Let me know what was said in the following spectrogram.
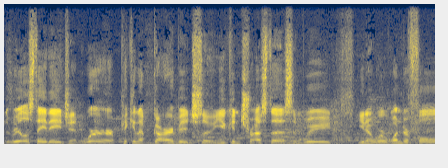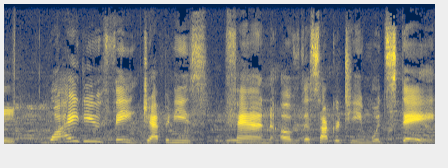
real estate agent. We're picking up garbage so you can trust us and we, you know, we're wonderful. Why do you think Japanese fan of the soccer team would stay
